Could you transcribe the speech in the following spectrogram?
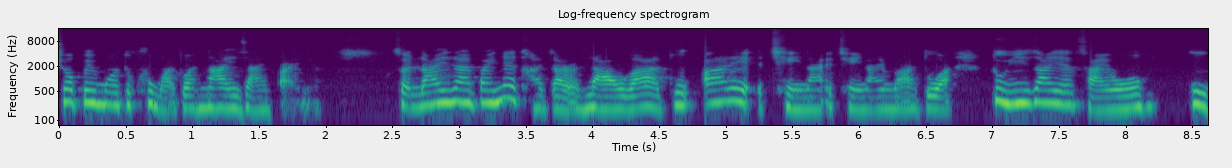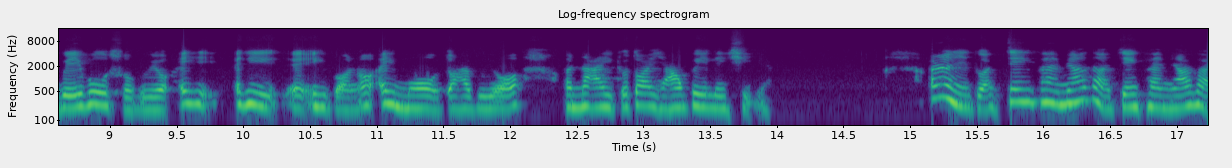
shopping mall တစ်ခုမှာသူကနိုင်ဆိုင်ပိုင်တယ်ဆိုတော့နိုင်ဆိုင်ပိုင်တဲ့အခါကျတော့လောင်ကသူအားတဲ့အချိန်တိုင်းအချိန်တိုင်းမှာသူကသူရီစာရဲ့ဆိုင်ကိုကူပေးဖို့ဆိုပြီးတော့အဲ့ဒီအဲ့ဒီအဲ့ပေါ့နော်အဲ့မောကိုတွားပြီးတော့နိုင်တော်တော်ရောင်းပေးလေးရှိတယ် အဲ့ဒါနဲ့သူကကြိမ်ဖန်များစွာကြိမ်ဖန်များစွာ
